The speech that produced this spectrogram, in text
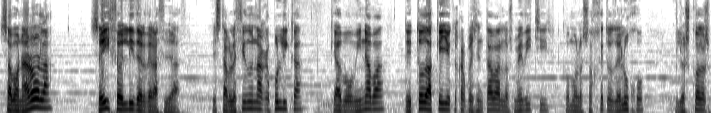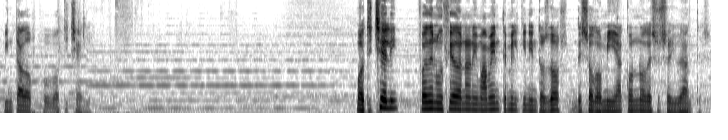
Savonarola se hizo el líder de la ciudad, estableciendo una república que abominaba de todo aquello que representaban los Medici como los objetos de lujo y los cuadros pintados por Botticelli. Botticelli fue denunciado anónimamente en 1502 de sodomía con uno de sus ayudantes,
